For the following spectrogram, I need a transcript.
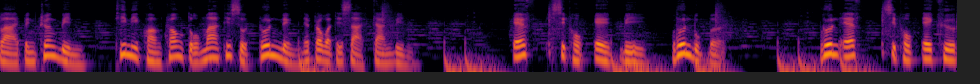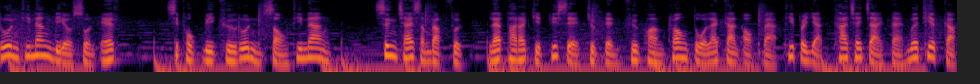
กลายเป็นเครื่องบินที่มีความคล่องตัวมากที่สุดรุ่นหนึ่งในประวัติศาสตร์การบิน F16A-B รุ่นบุกเบิก รุ่น F16A คือรุ่นที่นั่งเดี่ยวส่วน F16B คือรุ่น 2 ที่นั่ง ซึ่งใช้สำหรับฝึกและภารกิจพิเศษจุดเด่นคือความคล่องตัวและการออกแบบที่ประหยัดค่าใช้จ่ายแต่เมื่อเทียบกับ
